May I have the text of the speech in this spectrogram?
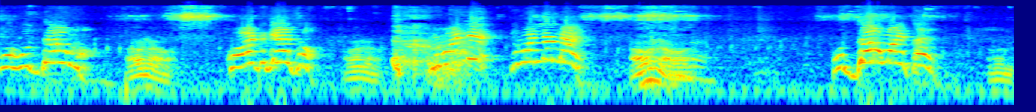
ఒక ఉద్యోగం అవును. కోటి కేసు. ఇవన్నీ ఇవన్నీ ఉన్నాయి అవును. ఉద్యోగం అవుతాయి అవును.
